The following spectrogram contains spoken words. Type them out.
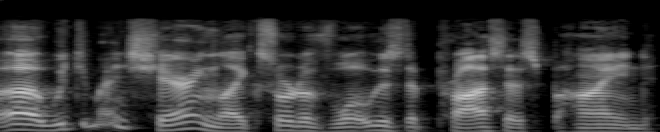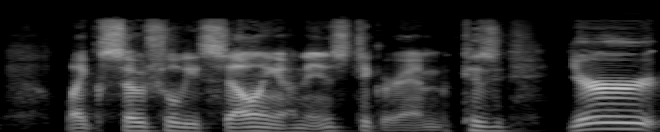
Uh, would you mind sharing like sort of what was the process behind like socially selling on Instagram? Because you're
